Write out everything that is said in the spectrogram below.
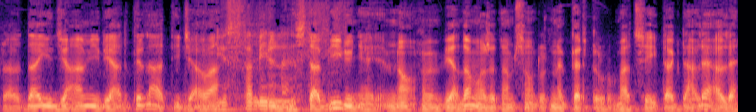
prawda? I działa miliardy lat i działa Jest stabilny. stabilnie. No, wiadomo, że tam są różne perturbacje i tak dalej, ale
